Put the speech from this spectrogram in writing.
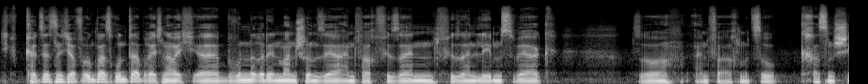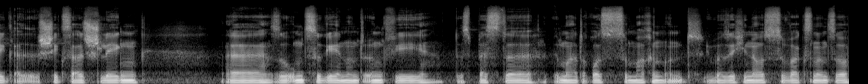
Ich könnte es jetzt nicht auf irgendwas runterbrechen, aber ich äh, bewundere den Mann schon sehr einfach für sein, für sein Lebenswerk. So einfach mit so krassen Schick äh, Schicksalsschlägen äh, so umzugehen und irgendwie das Beste immer draus zu machen und über sich hinaus zu wachsen und so.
